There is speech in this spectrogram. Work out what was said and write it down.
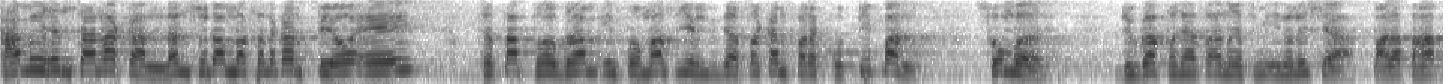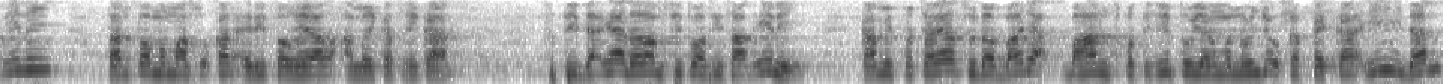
Kami rencanakan dan sudah melaksanakan POA serta program informasi yang didasarkan pada kutipan sumber juga pernyataan resmi Indonesia pada tahap ini tanpa memasukkan editorial Amerika Serikat. Setidaknya dalam situasi saat ini, kami percaya sudah banyak bahan seperti itu yang menunjuk ke PKI dan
